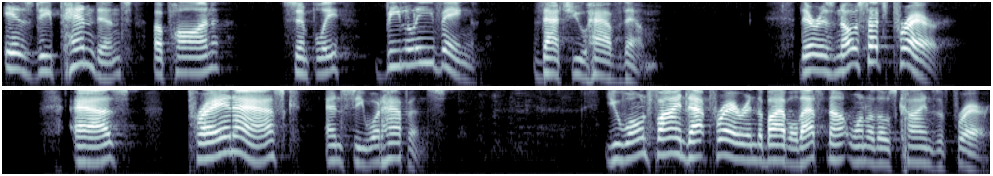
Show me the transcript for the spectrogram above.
is dependent upon simply believing that you have them. There is no such prayer as pray and ask and see what happens. You won't find that prayer in the Bible. That's not one of those kinds of prayer.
